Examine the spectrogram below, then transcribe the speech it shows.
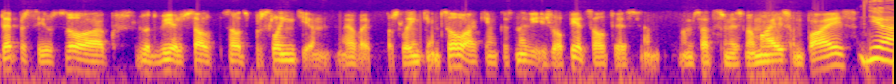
depresīvus cilvēkus ļoti bieži sauc, sauc par sliņķiem, jā, vai par sliņķiem cilvēkiem, kas nevīžo piecelties. Mēs atceramies no maisa un pājas. Jā,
